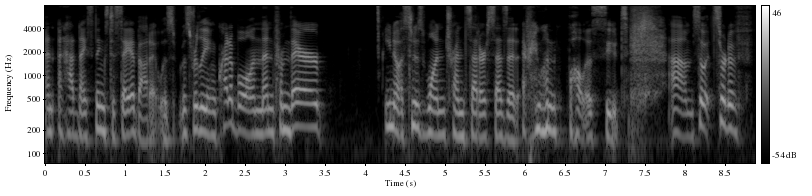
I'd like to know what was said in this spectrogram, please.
and, and had nice things to say about it was was really incredible. And then from there, you know, as soon as one trendsetter says it, everyone follows suit. Um, so it sort of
